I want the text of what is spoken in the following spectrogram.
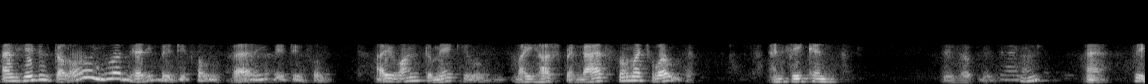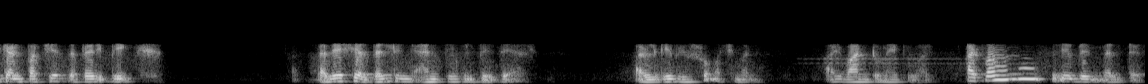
And he will tell, oh, you are very beautiful, very beautiful. I want to make you my husband. I have so much wealth. And we can, You have to. hmm, uh, we can purchase a very big palatial building and we will be there. I will give you so much money. I want to make you husband. At once you will be melted.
